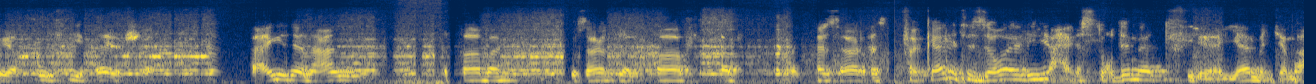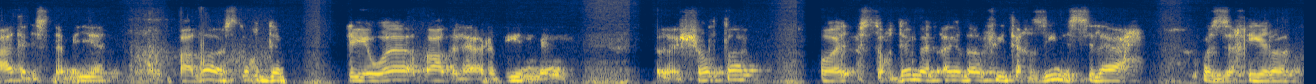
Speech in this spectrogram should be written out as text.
ويقول فيه ما يشاء بعيدا عن رقابة وزارة الأوقاف والأزهر فكانت الزوايا دي استخدمت في أيام الجماعات الإسلامية. بعضها استخدم لإيواء بعض الهاربين من الشرطة واستخدمت أيضا في تخزين السلاح والذخيرة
